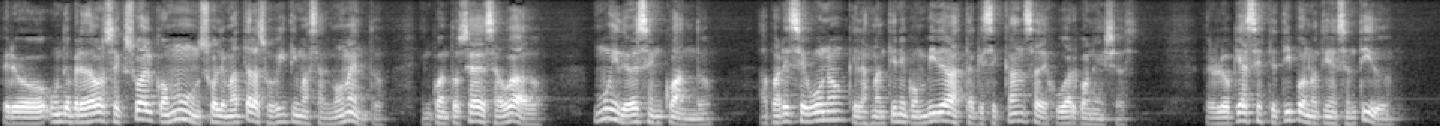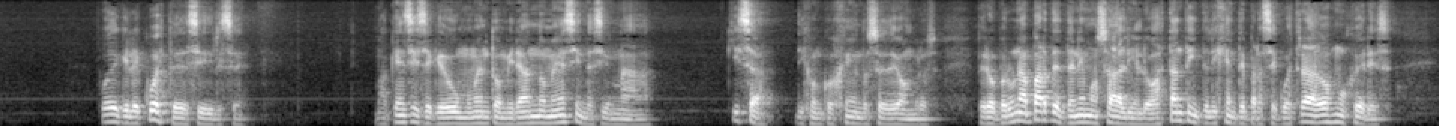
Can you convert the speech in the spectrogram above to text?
pero un depredador sexual común suele matar a sus víctimas al momento, en cuanto se ha desahogado. Muy de vez en cuando aparece uno que las mantiene con vida hasta que se cansa de jugar con ellas. Pero lo que hace este tipo no tiene sentido. Puede que le cueste decidirse. Mackenzie se quedó un momento mirándome sin decir nada. Quizá, dijo encogiéndose de hombros, pero por una parte tenemos a alguien lo bastante inteligente para secuestrar a dos mujeres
